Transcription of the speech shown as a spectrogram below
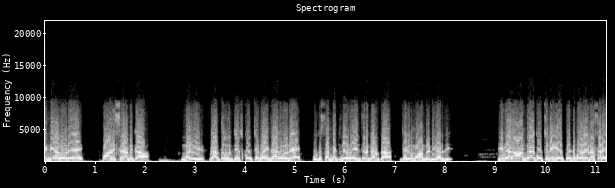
ఇండియాలోనే పారిశ్రామిక మరి వేతలను తీసుకొచ్చి వైజాగ్లోనే ఒక సమ్మిట్ నిర్వహించిన ఘనత జగన్మోహన్ రెడ్డి గారిది. ఈవేళ ఆంధ్రాకు వచ్చిన ఏ పెట్టుబడి అయినా సరే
